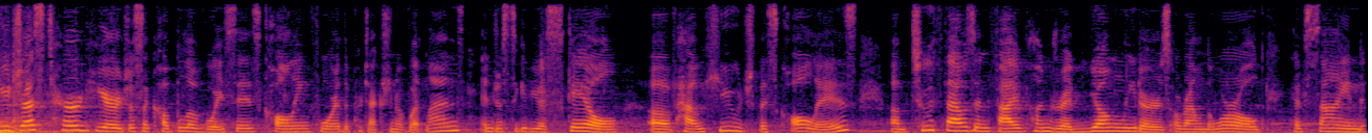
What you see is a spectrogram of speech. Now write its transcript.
And you just heard here just a couple of voices calling for the protection of wetlands. And just to give you a scale of how huge this call is, um, 2,500 young leaders around the world have signed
